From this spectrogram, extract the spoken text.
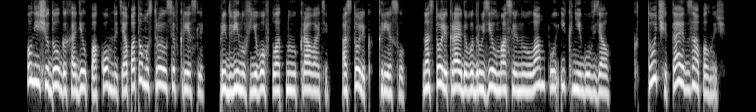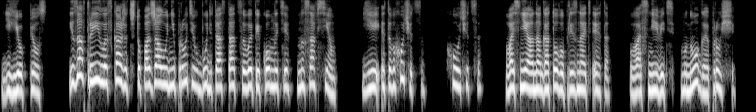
Он еще долго ходил по комнате, а потом устроился в кресле, придвинув его вплотную к кровати, а столик к креслу. На столик Райда водрузил масляную лампу и книгу взял. Кто читает за полночь? Ее пес. И завтра Ила скажет, что, пожалуй, не против будет остаться в этой комнате насовсем. Ей этого хочется? Хочется. Во сне она готова признать это. Во сне ведь многое проще.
